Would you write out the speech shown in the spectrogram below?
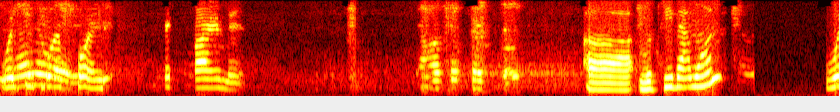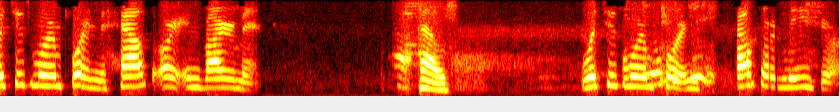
Which is more important, environment? Uh, repeat that one? Which is more important, health or environment? Health. Which is more important, health or leisure?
